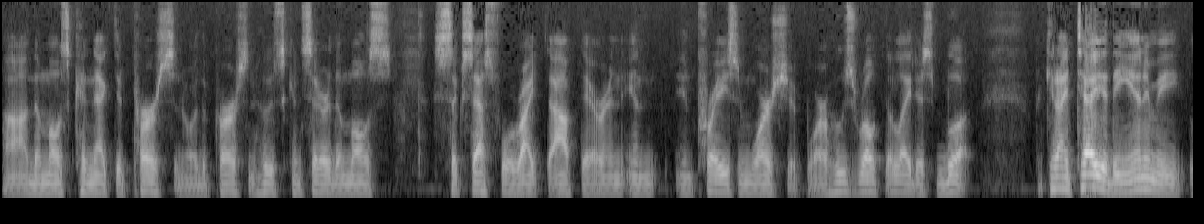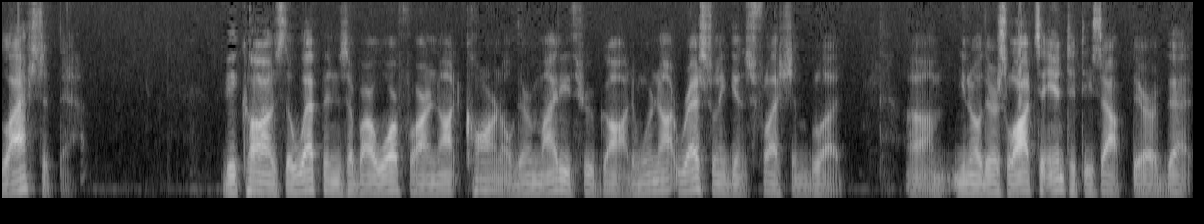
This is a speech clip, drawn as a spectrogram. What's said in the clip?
uh, the most connected person, or the person who's considered the most successful right out there in, in, in praise and worship, or who's wrote the latest book. But can I tell you, the enemy laughs at that. Because the weapons of our warfare are not carnal, they're mighty through God, and we're not wrestling against flesh and blood. Um, you know, there's lots of entities out there that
